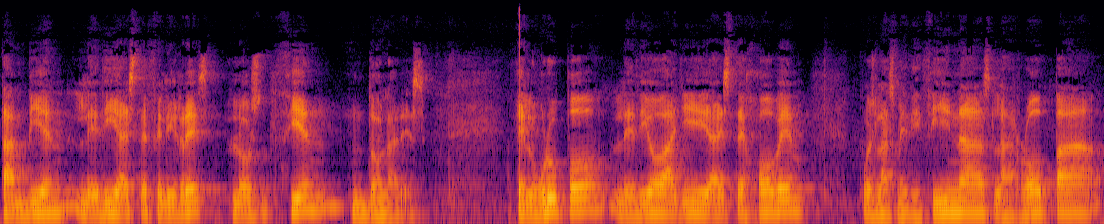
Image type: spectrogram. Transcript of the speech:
también le di a este feligrés los 100 dólares. El grupo le dio allí a este joven pues las medicinas, la ropa,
